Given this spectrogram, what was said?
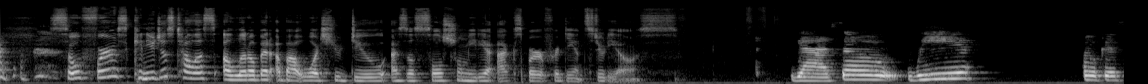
so, first, can you just tell us a little bit about what you do as a social media expert for dance studios? Yeah, so we focus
